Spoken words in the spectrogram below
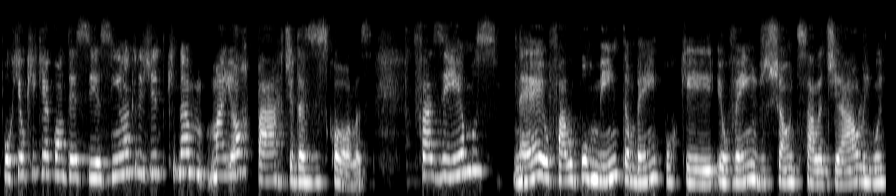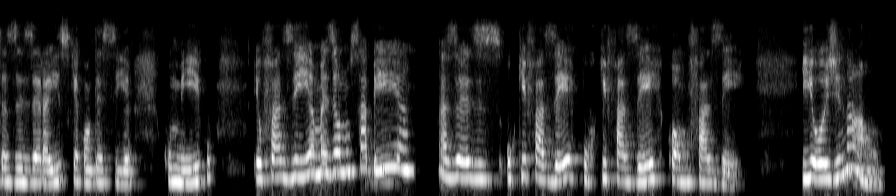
porque o que, que acontecia assim, eu acredito que na maior parte das escolas fazíamos, né? Eu falo por mim também, porque eu venho do chão de sala de aula e muitas vezes era isso que acontecia comigo. Eu fazia, mas eu não sabia às vezes, o que fazer, por que fazer, como fazer. E hoje não.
